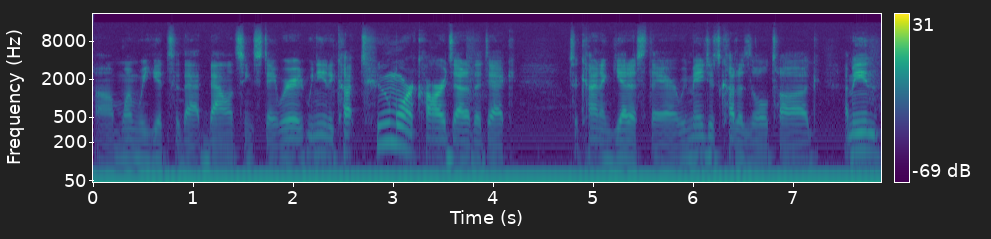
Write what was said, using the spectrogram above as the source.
um, when we get to that balancing state. we we need to cut two more cards out of the deck to kind of get us there. We may just cut a Zoltog. I mean,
